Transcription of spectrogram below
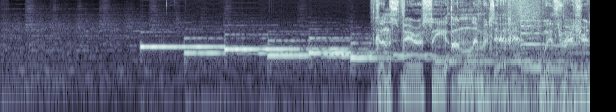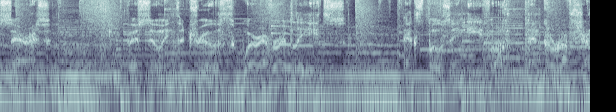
Conspiracy Unlimited with Richard Syrett. Pursuing the truth wherever it leads. Exposing evil and corruption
